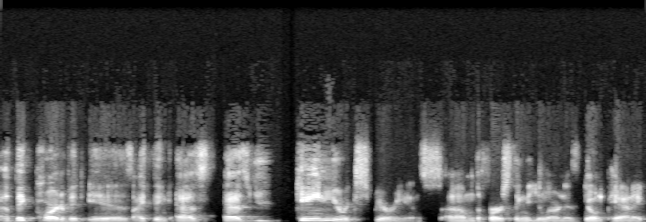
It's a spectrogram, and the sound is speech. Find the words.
a big part of it is I think as as you gain your experience, um, the first thing that you learn is don't panic.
